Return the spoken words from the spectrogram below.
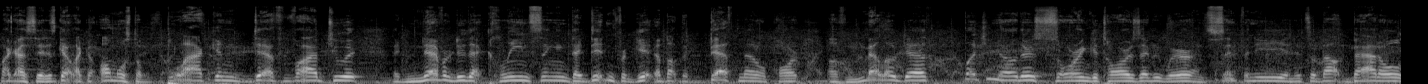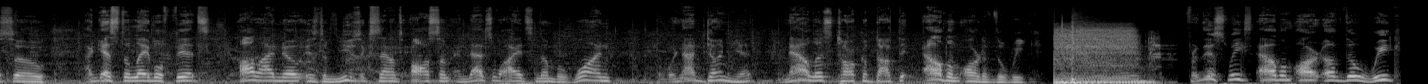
Like I said, it's got like almost a blackened death vibe to it. They never do that clean singing. They didn't forget about the death metal part of melodeath. But you know, there's soaring guitars everywhere and symphony, and it's about battle. So I guess the label fits. All I know is the music sounds awesome, and that's why it's number one. But we're not done yet. Now let's talk about the album art of the week. For this week's album art of the week,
